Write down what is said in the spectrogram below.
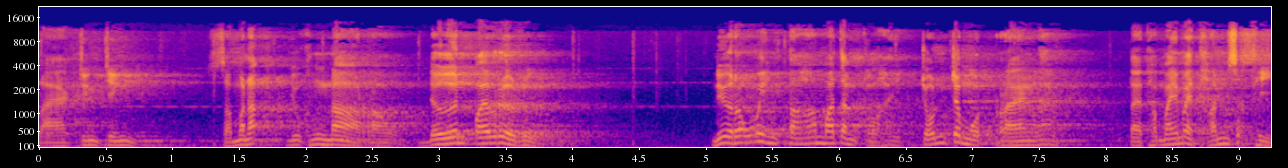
แปลกจริง ๆ สมณะอยู่ข้างหน้าเราเดินไปเรื่อยๆนี่เราวิ่งตามมาตั้งไกลจนจะหมดแรงแล้ว แต่ทำไมไม่ทันสักที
